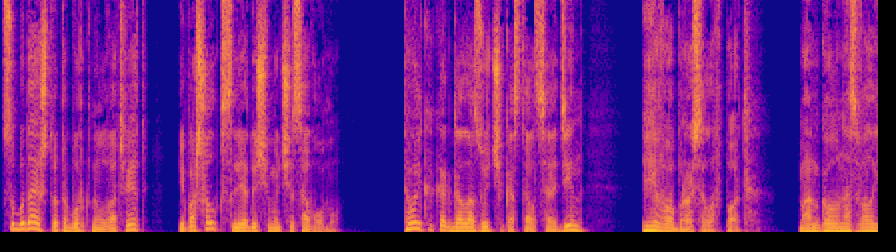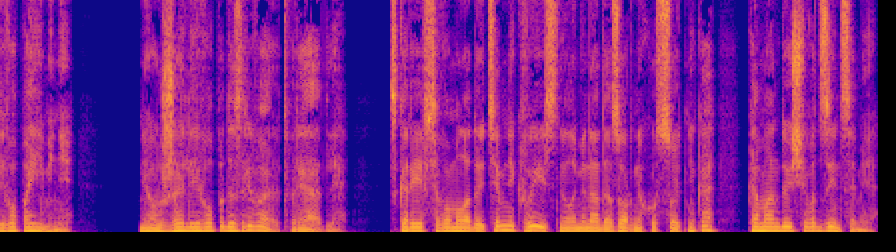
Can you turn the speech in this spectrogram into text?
Субудай что-то буркнул в ответ и пошел к следующему часовому. Только когда лазутчик остался один, его бросило в пот. Монгол назвал его по имени. Неужели его подозревают? Вряд ли. Скорее всего, молодой темник выяснил имена дозорных у сотника, командующего дзинцами.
